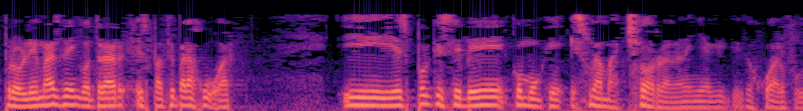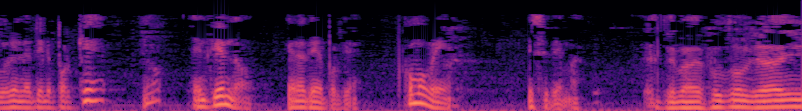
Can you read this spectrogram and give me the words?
problemas de encontrar espacio para jugar. Y es porque se ve como que es una machorra la niña que, juega al fútbol y no tiene por qué, ¿no? Entiendo que no tiene por qué. ¿Cómo ve ese tema? El tema del fútbol ya hay,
